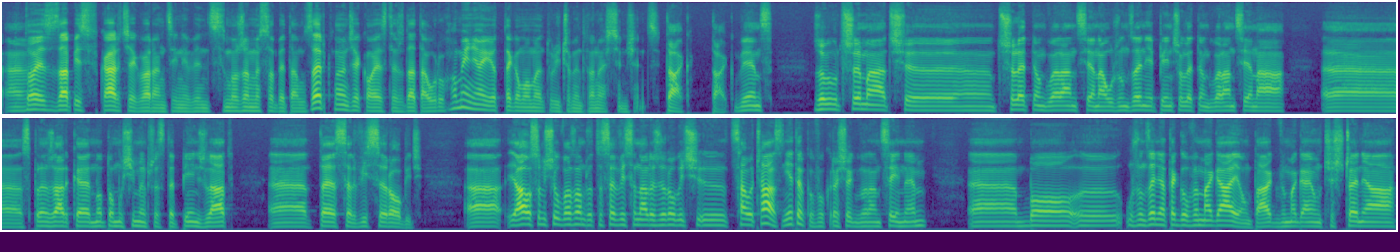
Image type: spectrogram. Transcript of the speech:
E, To jest zapis w karcie gwarancyjnej, więc możemy sobie tam zerknąć, jaka jest też data uruchomienia i od tego momentu liczymy 12 miesięcy. Tak, tak. Więc żeby utrzymać e, trzyletnią gwarancję na urządzenie, pięcioletnią gwarancję na e, sprężarkę, no to musimy przez te 5 lat e, te serwisy robić. E, ja osobiście uważam, że te serwisy należy robić e, cały czas, nie tylko w okresie gwarancyjnym, e, bo e, urządzenia tego wymagają, tak? Wymagają czyszczenia,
